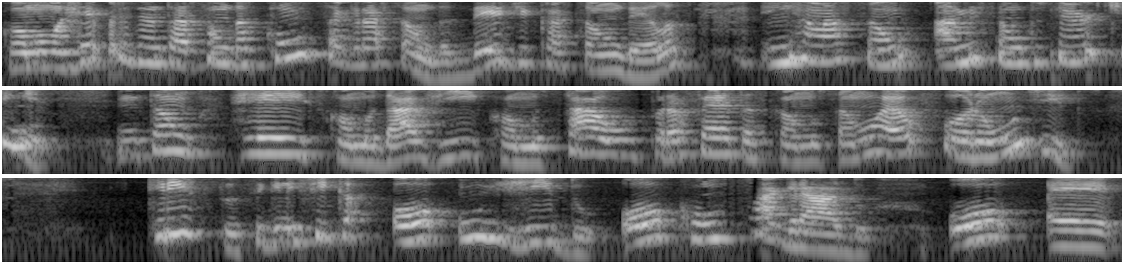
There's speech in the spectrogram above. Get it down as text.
como uma representação da consagração, da dedicação delas em relação à missão que o Senhor tinha. Então, reis como Davi, como Saul, profetas como Samuel foram ungidos. Cristo significa o ungido, o consagrado, o é,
